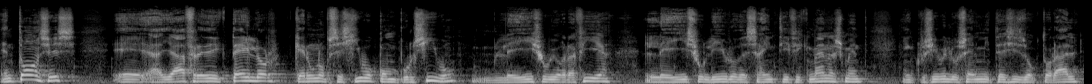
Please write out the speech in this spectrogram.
Entonces, eh, allá Frederick Taylor, que era un obsesivo compulsivo, leí su biografía, leí su libro de Scientific Management, inclusive lo usé en mi tesis doctoral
